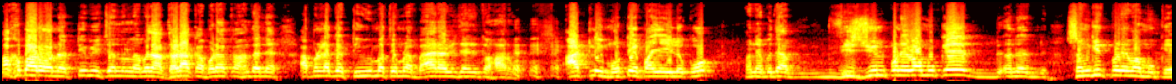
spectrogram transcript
અખબારો અને ટીવી ચેનલના બધા ધડાકા ભડાકા હંધાને આપણને લાગે ટીવીમાંથી હમણાં બહાર આવી જાય તો સારું. આટલી મોટે પાયે એ લોકો અને બધા વિઝ્યુઅલ પણ એવા મૂકે અને સંગીત પણ એવા મૂકે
